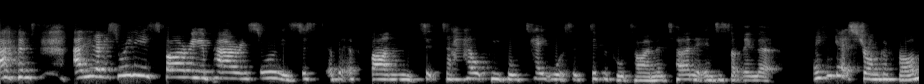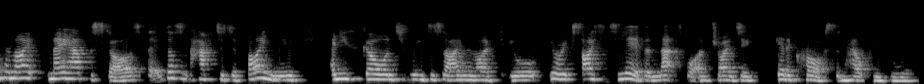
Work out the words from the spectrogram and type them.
and and you know it's really inspiring empowering stories just a bit of fun to, to help people take what's a difficult time and turn it into something that they can get stronger from. They might may have the scars but it doesn't have to define you. And you can go on to redesign a life that you're you're excited to live. And that's what i'm trying to get across and help people with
